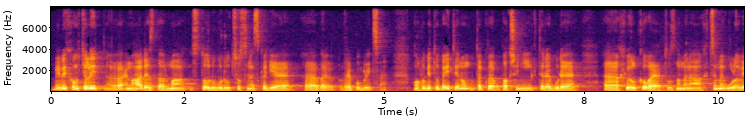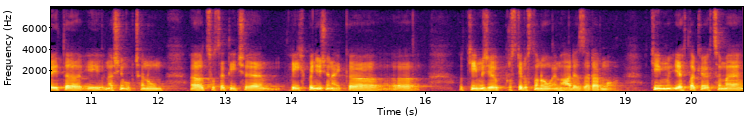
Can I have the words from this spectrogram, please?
my bychom chtěli eh, MHD zdarma z toho důvodu, co se dneska děje v republice. Mohlo by to být jenom takové opatření, které bude chvilkové. To znamená, chceme ulevit i našim občanům, co se týče jejich peněženek, tím, že prostě dostanou MHD zadarmo. Tím je také chceme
